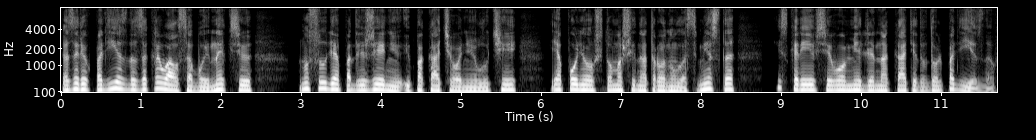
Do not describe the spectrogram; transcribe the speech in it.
Козырек подъезда закрывал собой Нексию, но, судя по движению и покачиванию лучей, я понял, что машина тронулась с места и, скорее всего, медленно катит вдоль подъездов.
